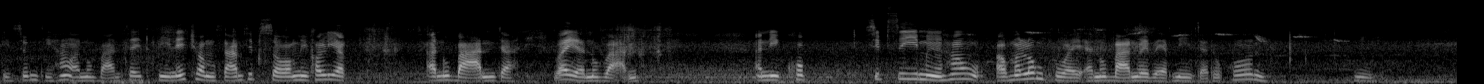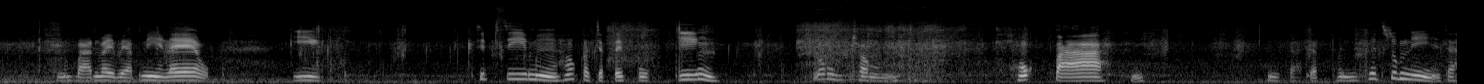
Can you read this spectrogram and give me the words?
นี่ซุ้มที่ห้าอนุบาลใส่นี่ในช่องสามสิบสองนี่เขาเรียกอนุบาลจ้ะไว้อนุบาล อันนี้ครบ สิบสี่มือเฮ้าเอามาลงถ้วย อนุบาลไว้แบบนี้จ้ะทุกคนนี่อนุบาลไว้แบบนี้แล้ว อีกสิบสี่มือเฮาก็จะไปปลูกจริงลงช่องหกปลานี่นี่จ้ะจะเป็นพืชซุ่มนี่จ้ะ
